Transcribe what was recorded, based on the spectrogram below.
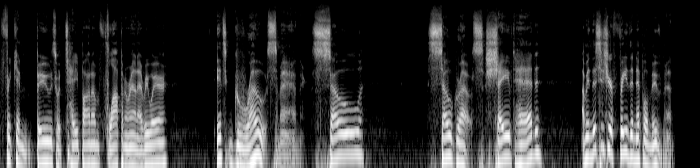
freaking boobs with tape on them flopping around everywhere. It's gross, man. So, so gross. Shaved head. I mean, this is your free the nipple movement.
